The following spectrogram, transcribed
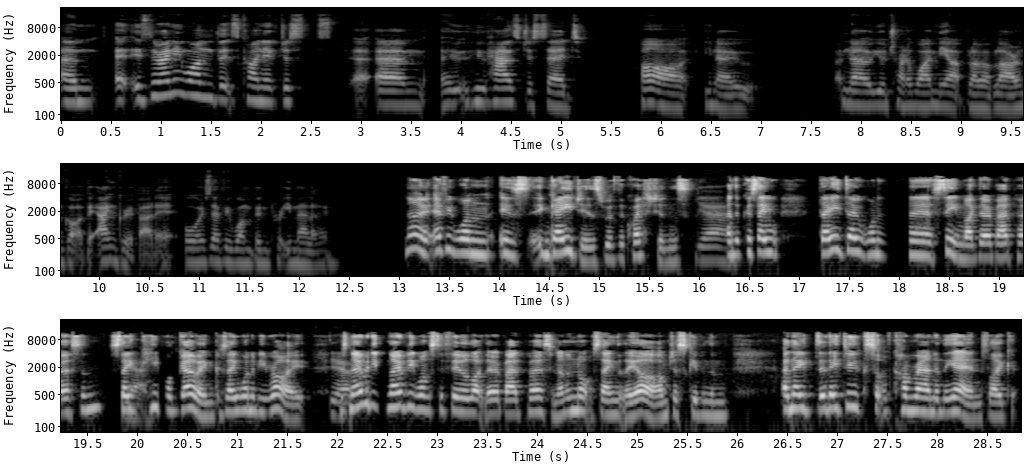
Um, uh, is there anyone that's kind of just uh, um, who who has just said, "Oh, you know, no, you're trying to wind me up," blah blah blah, and got a bit angry about it, or has everyone been pretty mellow? No, everyone is engages with the questions, Yeah. and because they they don't want to seem like they're a bad person, so they Yeah. keep on going because they want to be right. yeah. Because nobody nobody wants to feel like they're a bad person, and I'm not saying that they are. I'm just giving them, and they they do sort of come round in the end. Like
